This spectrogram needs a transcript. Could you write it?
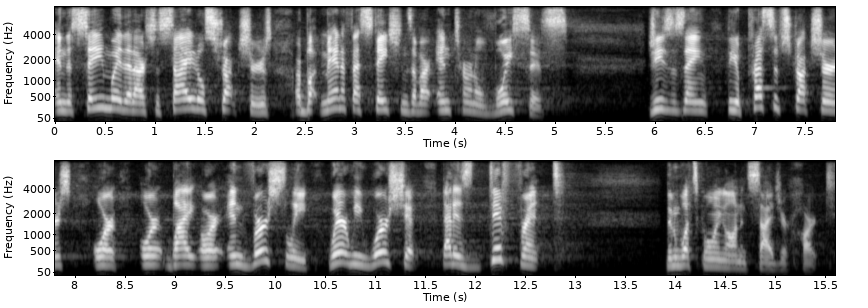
In the same way that our societal structures are but manifestations of our internal voices. Jesus is saying the oppressive structures, or, or, by, or inversely, where we worship, that is different than what's going on inside your heart.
